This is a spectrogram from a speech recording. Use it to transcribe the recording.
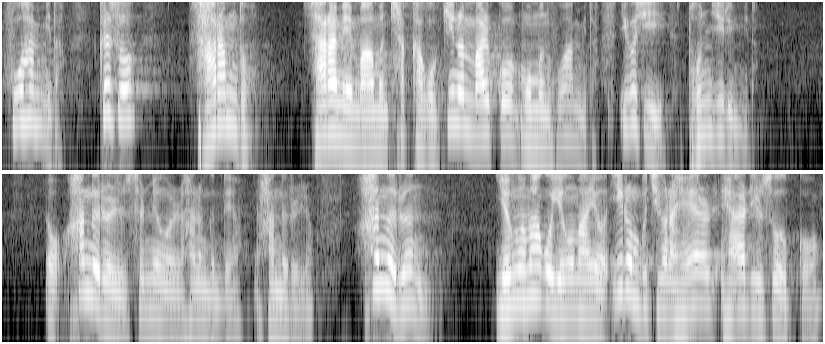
후합니다. 그래서 사람도 사람의 마음은 착하고 기는 맑고 몸은 후합니다. 이것이 본질입니다. 하늘을 설명을 하는 건데요. 하늘을요. 하늘은 영험하고 영험하여 이름 붙이거나 헤아릴 수 없고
